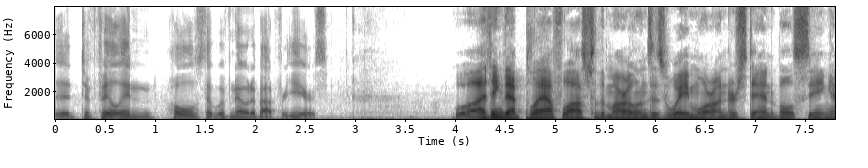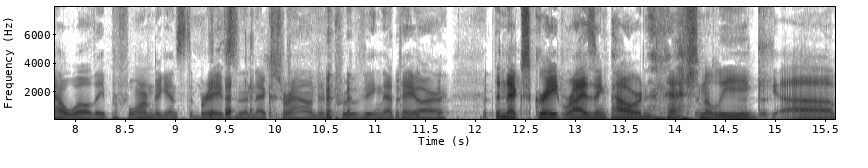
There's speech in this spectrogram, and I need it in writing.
uh, to fill in holes that we've known about for years. Well, I think that playoff loss to the Marlins is way more understandable, seeing how well they performed against the Braves in the next round and proving that they are the next great rising power in the National League. Uh,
